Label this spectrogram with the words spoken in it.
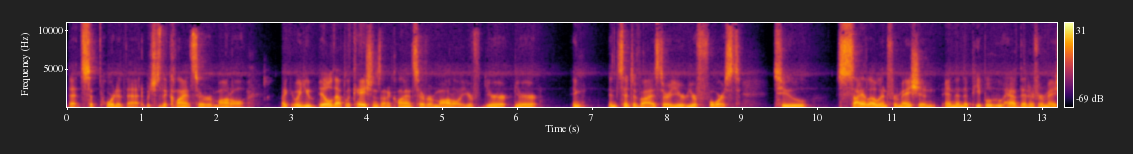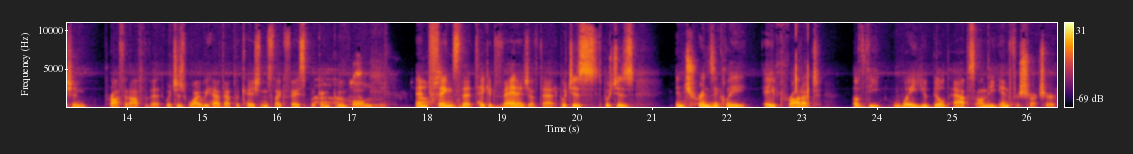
that supported that, which is the client server model. Like when you build applications on a client server model, you're you're you're in, incentivized or you're you're forced to silo information, and then the people who have that information profit off of it, which is why we have applications like Facebook and oh, Google Absolutely. and things that take advantage of that, which is which is intrinsically a product of the way you build apps on the infrastructure.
